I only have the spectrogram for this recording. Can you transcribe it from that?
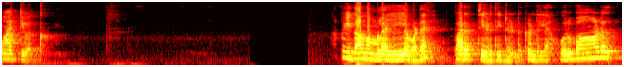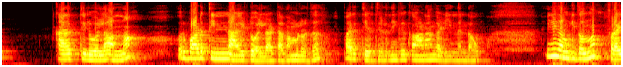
മാറ്റി വെക്കാം. അപ്പോൾ ഇതാ നമ്മളെല്ലാം ഇവിടെ പരത്തിയെടുത്തിട്ടുണ്ട്. കണ്ടില്ല? ഒരുപാട് കനത്തിലുമല്ല എന്നാൽ ഒരുപാട് തിന്നായിട്ടും അല്ല കേട്ടോ നമ്മളിത് പരത്തിയെടുത്തിട്ട് നിങ്ങൾക്ക് കാണാൻ കഴിയുന്നുണ്ടാവും. ഇനി നമുക്കിതൊന്ന് ഫ്രൈ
